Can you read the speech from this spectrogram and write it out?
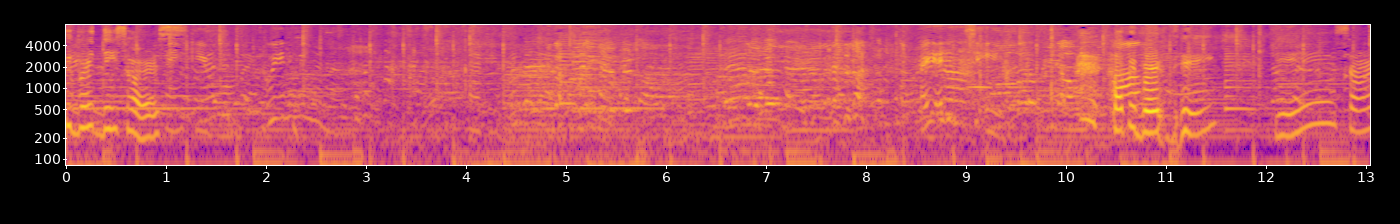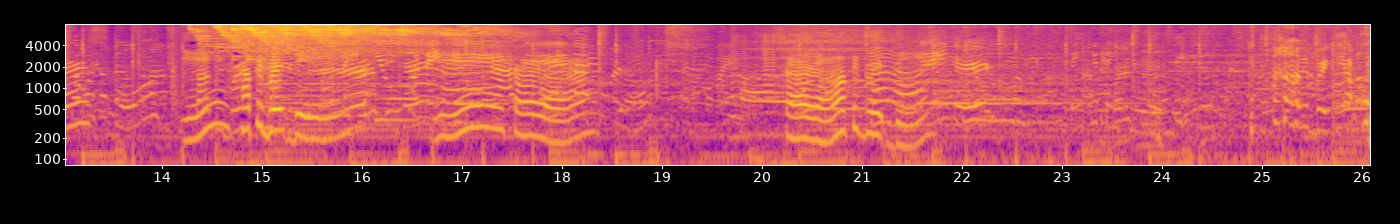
Happy birthday, Sars. Thank you. Uy, inumin mo na. Ay, ayun si A. Happy birthday. Yes, Sars. Yes, happy birthday. Thank you. Thank you. Yes, Sarah. Sarah, happy birthday. Thank you, thank you. Happy birthday ako.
